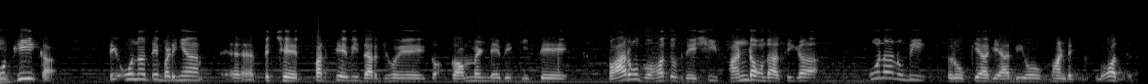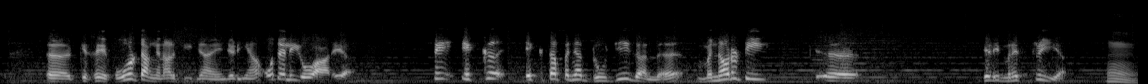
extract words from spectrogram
ਉਹ ਠੀਕ ਆ। ਤੇ ਉਹਨਾਂ ਤੇ ਬੜੀਆਂ ਪਿੱਛੇ ਪਰਚੇ ਵੀ ਦਰਜ ਹੋਏ ਗਵਰਨਮੈਂਟ ਨੇ ਵੀ ਕੀਤੇ ਬਾਹਰੋਂ ਬਹੁਤ ਵਿਦੇਸ਼ੀ ਫੰਡ ਆਉਂਦਾ ਸੀਗਾ। ਉਹਨਾਂ ਨੂੰ ਵੀ ਰੋਕਿਆ ਗਿਆ ਵੀ ਉਹ ਫੰਡ ਬਹੁਤ ਕਿਸੇ ਹੋਰ ਢੰਗ ਨਾਲ ਚੀਜ਼ਾਂ ਐ ਜਿਹੜੀਆਂ ਉਹਦੇ ਲਈ ਉਹ ਆ ਰਹੇ ਆ। ਤੇ ਇੱਕ ਇੱਕ ਤਾਂ ਪੰਜਾਬ ਦੂਜੀ ਗੱਲ ਮਿਨੋਰਿਟੀ ਜਿਹੜੀ ਮਿਨਿਸਟਰੀ ਆ ਹੂੰ।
